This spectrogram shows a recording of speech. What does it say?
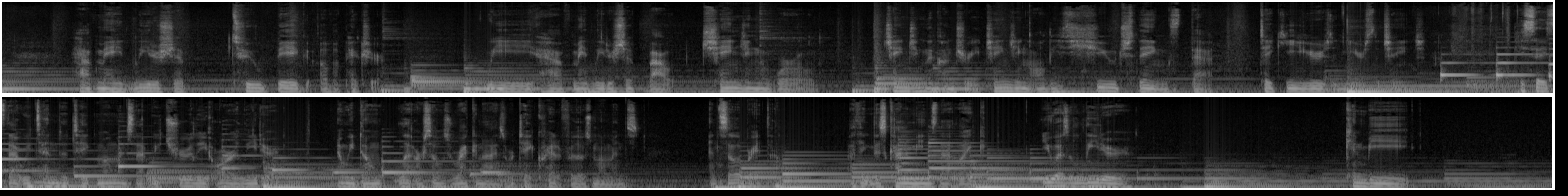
have made leadership too big of a picture. We have made leadership about changing the world changing the country, changing all these huge things that take years and years to change. He states that we tend to take moments that we truly are a leader and we don't let ourselves recognize or take credit for those moments and celebrate them. I think this kind of means that, like, you as a leader can be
